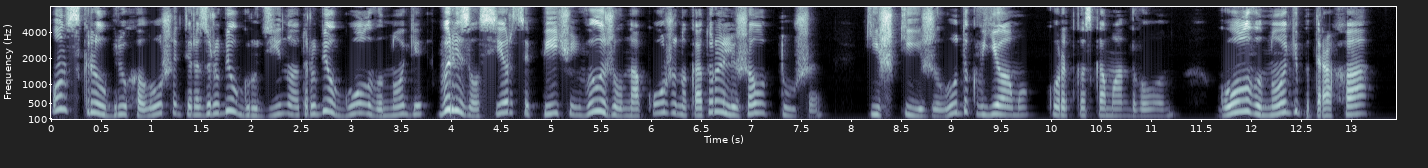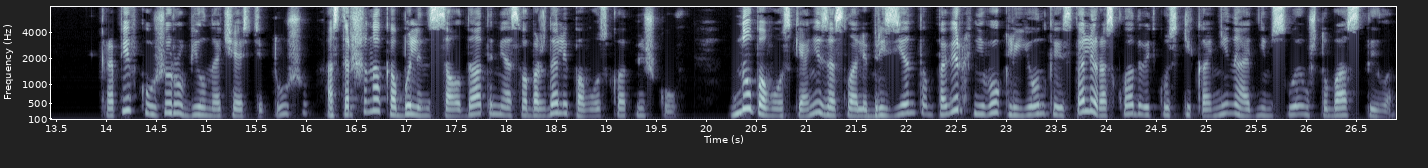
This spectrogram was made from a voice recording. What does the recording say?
Он вскрыл брюхо лошади, разрубил грудину, отрубил голову, ноги, вырезал сердце, печень, выложил на кожу, на которой лежала туша. «Кишки и желудок в яму», — коротко скомандовал он. «Голову, ноги, потроха». Крапивка уже рубил на части тушу, а старшина Кобылин с солдатами освобождали повозку от мешков. Дно повозки они заслали брезентом, поверх него клеенкой и стали раскладывать куски конины одним слоем, чтобы остыло.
